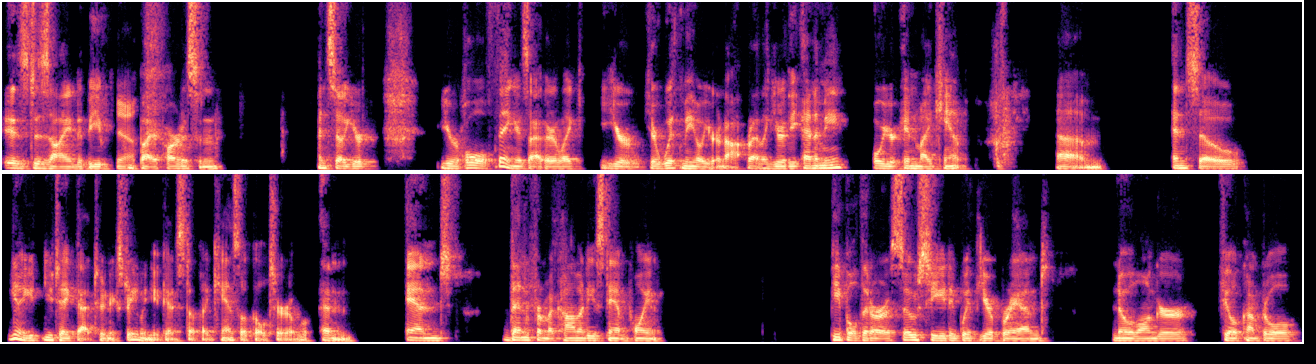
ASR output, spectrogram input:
is designed to be Yeah. bipartisan and so your your whole thing is either like you're you're with me or you're not right like you're the enemy or you're in my camp um and so you know you, you take that to an extreme and you get stuff like cancel culture and and then from a comedy standpoint people that are associated with your brand no longer feel comfortable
